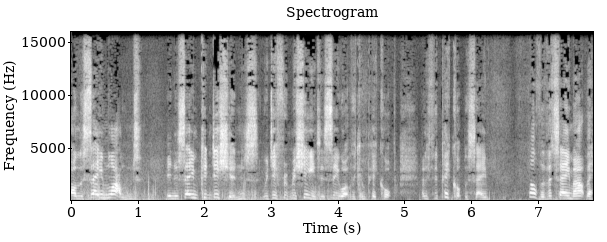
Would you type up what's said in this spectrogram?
on the same land in the same conditions with different machines and see what they can pick up. And if they pick up the same, well, they're the same, aren't they?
